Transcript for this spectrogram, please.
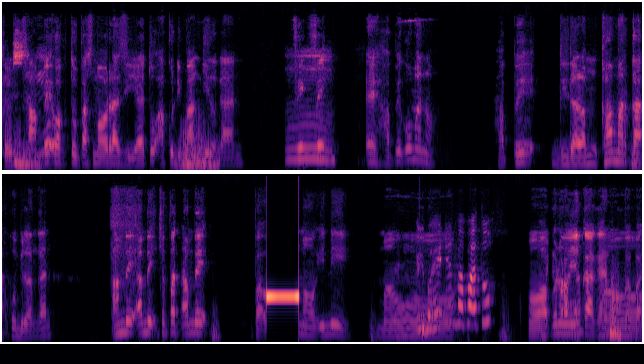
Terus Sampai waktu pas mau razia tuh aku dipanggil kan. Fik, Fik. Hmm. Eh, HP kok mana? HP di dalam kamar, Kak, aku bilang kan. Ambek, ambek, cepat ambek. Pak mau ini, mau banyak bapak tuh. mau apa namanya? Pramuka kan, Mau- bapak.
